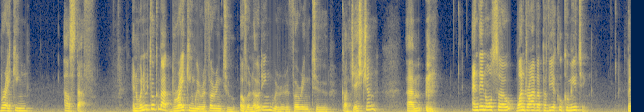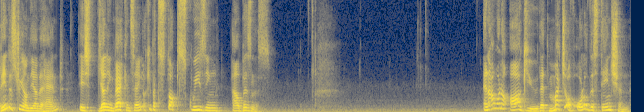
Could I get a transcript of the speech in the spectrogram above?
breaking our stuff. And when we talk about braking, we're referring to overloading, we're referring to congestion, um, and then also one driver per vehicle commuting. But industry, on the other hand, is yelling back and saying, okay, but stop squeezing our business. And I want to argue that much of all of this tension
